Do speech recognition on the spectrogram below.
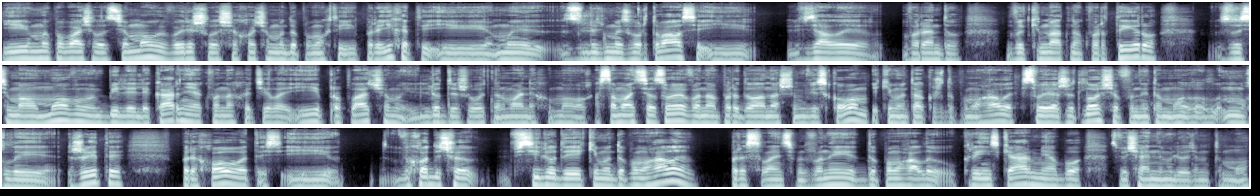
І ми побачили цю умову і вирішили, що хочемо допомогти їй переїхати. І ми з людьми згуртувалися і взяли в оренду двокімнатну квартиру з усіма умовами біля лікарні, як вона хотіла, і проплачуємо, і люди живуть в нормальних умовах. А сама ця Зоя вона передала нашим військовим, яким ми також допомагали, своє житло, щоб вони там могли жити, переховуватись. І виходить, що всі люди, які ми допомагали. Переселенцям вони допомагали українській армії або звичайним людям, тому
